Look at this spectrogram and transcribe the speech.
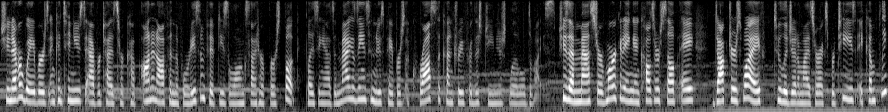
She never wavers and continues to advertise her cup on and off in the 40s and 50s alongside her first book, placing ads in magazines and newspapers across the country for this genius little device. She's a master of marketing and calls herself a doctor's wife to legitimize her expertise, a complete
